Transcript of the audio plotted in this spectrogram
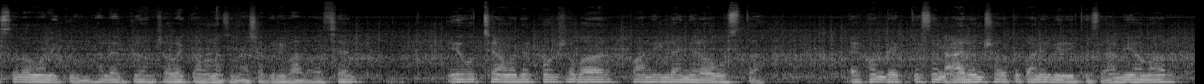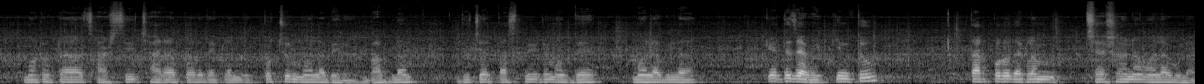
আসসালামু আলাইকুম। হ্যালো এভরিওয়ান, সবাই কেমন আছেন? আশা করি ভালো আছেন। এ হচ্ছে আমাদের পৌরসভার পানির লাইনের অবস্থা। এখন দেখতেছেন আয়রন সহতে পানি বেরিয়েছে আমি আমার মোটরটা ছাড়ছি, ছাড়ার পরে দেখলাম যে প্রচুর ময়লা বেরোয় ভাবলাম দু চার পাঁচ মিনিটের মধ্যে ময়লাগুলা কেটে যাবে। কিন্তু তারপরেও দেখলাম শেষ হয় না ময়লাগুলা।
